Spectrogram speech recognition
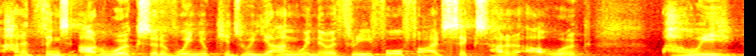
how did things outwork sort of when your kids were young, when they were three, four, five, six? How did it outwork? Oh, we,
